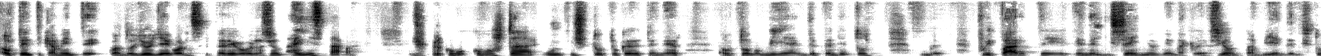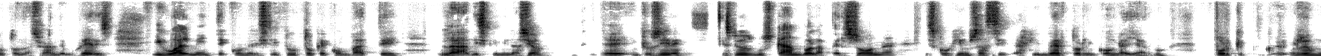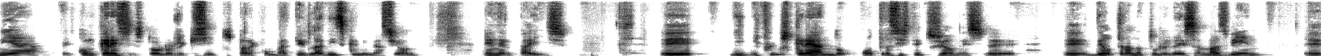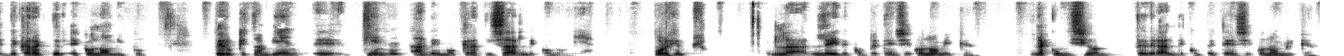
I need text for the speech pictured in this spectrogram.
auténticamente cuando yo llego a la Secretaría de Gobernación, ahí estaba. Pero ¿cómo, cómo está un instituto que debe tener autonomía independiente? fui parte en el diseño y en la creación también del Instituto Nacional de Mujeres, igualmente con el instituto que combate la discriminación. Eh, inclusive estuvimos buscando a la persona, escogimos a, Gilberto Rincón Gallardo, porque reunía con creces todos los requisitos para combatir la discriminación en el país. Eh, y, fuimos creando otras instituciones eh, eh, de otra naturaleza, más bien eh, de carácter económico, pero que también eh, tienden a democratizar la economía. Por ejemplo, la ley de competencia económica, la Comisión Federal de Competencia Económica.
